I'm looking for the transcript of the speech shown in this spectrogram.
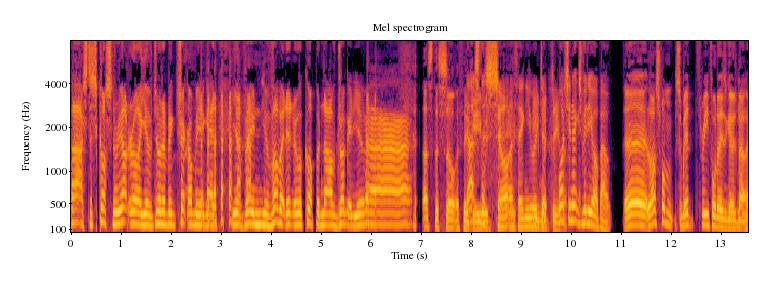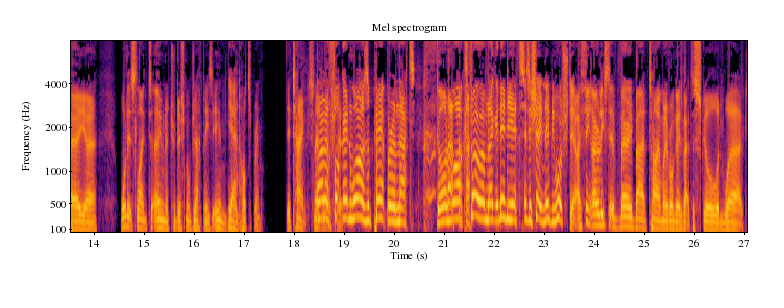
Ah, it's disgusting, Ryotaro. You've done a big trick on me again. You've been, you vomited into a cup and now I've drunk it. You. Ah. That's the sort of thing. That's he the sort do. of thing you He would do. do What's that. your next video about? Uh, last one, so we had three, four days ago, was about Hmm. a uh, what it's like to own a traditional Japanese inn Yeah. in Hot Spring. It tanked. Well, Nobody the watched it. fucking walls of paper and that. Don't walk through them like an idiot. It's a shame nobody watched it. I think I released it at a very bad time when everyone goes back to school and work.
